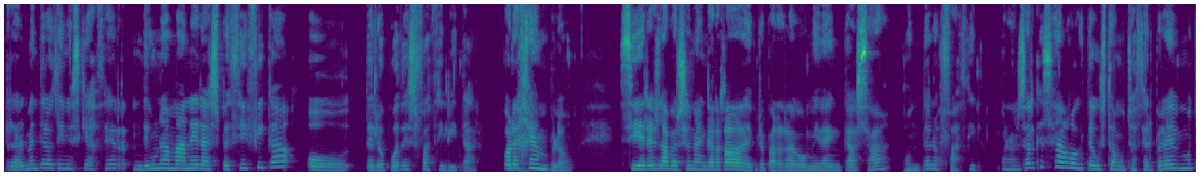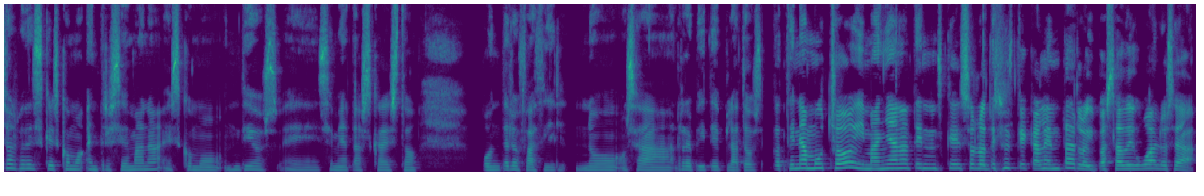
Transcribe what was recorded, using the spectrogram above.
realmente lo tienes que hacer de una manera específica o te lo puedes facilitar. Por ejemplo, si eres la persona encargada de preparar la comida en casa, póntelo fácil. Bueno, no ser que sea algo que te gusta mucho hacer, pero hay muchas veces que es como entre semana, es como, Dios, eh, se me atasca esto. Póntelo fácil, no, o sea, repite platos. Cocina mucho y mañana tienes que, solo tienes que calentarlo y pasado igual, o sea,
